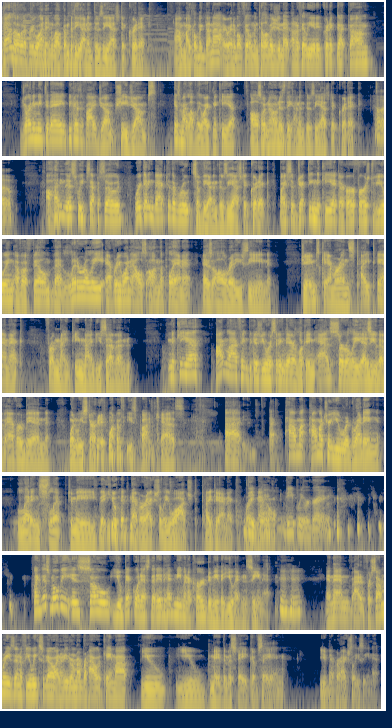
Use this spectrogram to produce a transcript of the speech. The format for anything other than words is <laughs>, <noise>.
Hello, everyone, and welcome to The Unenthusiastic Critic. I'm Michael McDonough. I write about film and television at unaffiliatedcritic.com. Joining me today, because if I jump, she jumps, is my lovely wife, Nakia, also known as The Unenthusiastic Critic. Hello. On this week's episode, we're getting back to the roots of the unenthusiastic critic by subjecting Nakia to her first viewing of a film that literally everyone else on the planet has already seen James Cameron's Titanic from 1997. Nakia, I'm laughing because you were sitting there looking as surly as you have ever been when we started <laughs> one of these podcasts. Uh, uh, how much how much are you regretting letting slip to me that you had never actually watched Titanic right deeply, now? deeply regretting. <laughs> Like this movie is so ubiquitous that it hadn't even occurred to me that you hadn't seen it. hmm And then for some reason a few weeks ago, I don't even remember how it came up, you you made the mistake of saying you'd never actually seen it.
